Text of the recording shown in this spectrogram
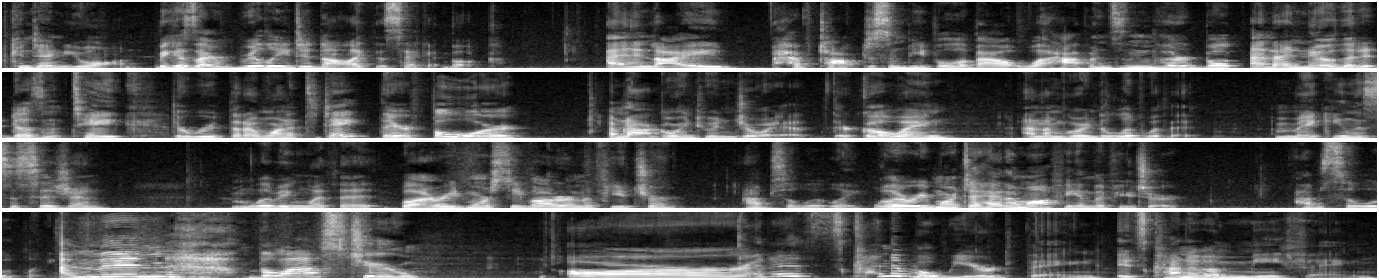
continue on because I really did not like the second book. And I have talked to some people about what happens in the third book and I know that it doesn't take the route that I want it to take. Therefore, I'm not going to enjoy it. They're going and I'm going to live with it. I'm making this decision. I'm living with it. Will I read more Stiefvater in the future? Absolutely. Will I read more Tahereh Mafi in the future? Absolutely. And then the last two are, and it's kind of a weird thing. It's kind of a me thing,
